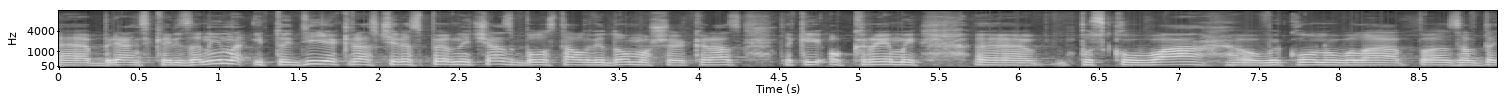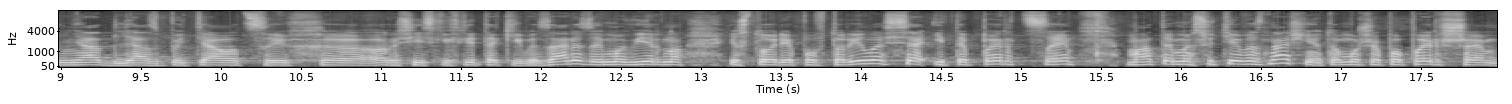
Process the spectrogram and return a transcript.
е, Брянська різанина. І тоді, якраз через певний час, було стало відомо, що якраз такий окремий е, пускова е, виконувала завдання для збиття оцих е, російських літаків. І зараз, ймовірно, історія повторилася, і тепер це матиме суттєве значення, тому що, по-перше, Е,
